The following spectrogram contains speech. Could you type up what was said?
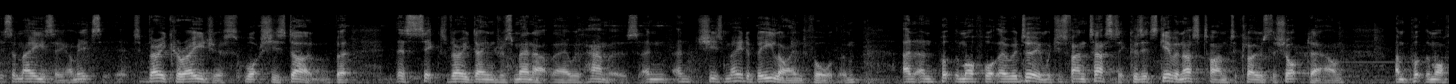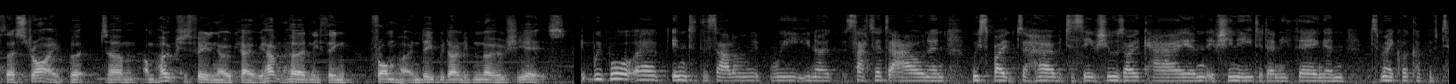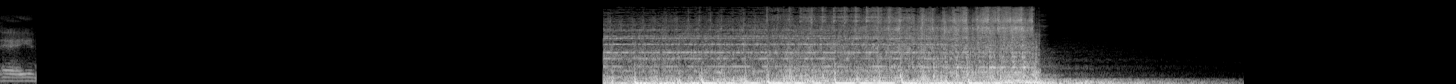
It's amazing. I mean, it's, it's very courageous what she's done, but there's six very dangerous men out there with hammers, and, and she's made a beeline for them and, and put them off what they were doing, which is fantastic because it's given us time to close the shop down and put them off their stride. But um, I hope she's feeling okay. We haven't heard anything from her. Indeed, we don't even know who she is. We brought her into the salon. We, we, you know, sat her down and we spoke to her to see if she was okay and if she needed anything and to make her a cup of tea.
